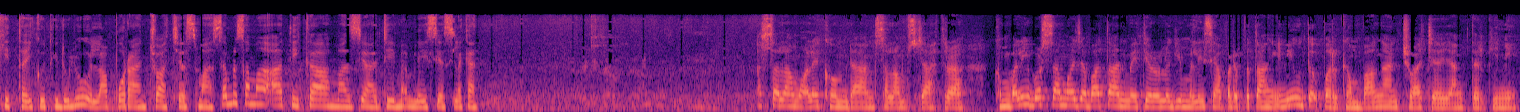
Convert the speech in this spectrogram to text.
Kita ikuti dulu laporan cuaca semasa bersama Atika Mazia di Malaysia. Silakan. Assalamualaikum dan salam sejahtera. Kembali bersama Jabatan Meteorologi Malaysia pada petang ini untuk perkembangan cuaca yang terkini.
